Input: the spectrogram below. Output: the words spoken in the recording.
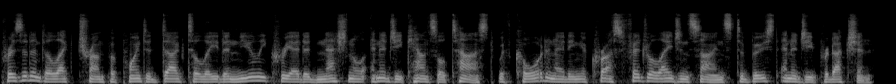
President-elect Trump appointed Doug to lead a newly created National Energy Council tasked with coordinating across federal agencies to boost energy production.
